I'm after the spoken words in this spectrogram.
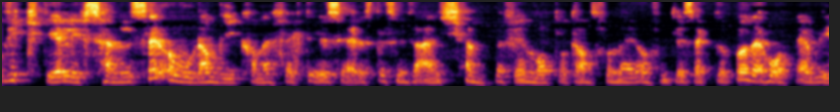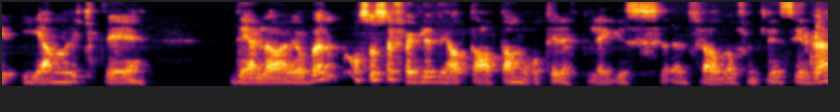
viktige livshendelser og hvordan de kan effektiviseres. Det syns jeg er en kjempefin måte å transformere offentlig sektor på. Det håper jeg blir én viktig del av jobben. Og så selvfølgelig det at data må tilrettelegges eh, fra det offentlige side.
